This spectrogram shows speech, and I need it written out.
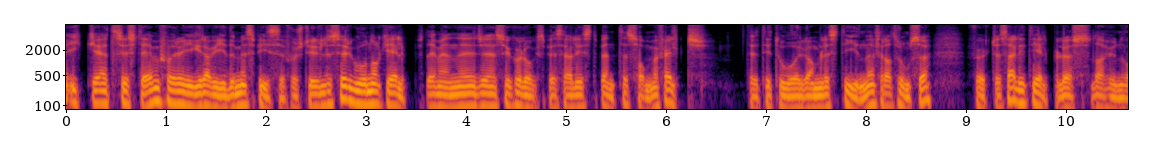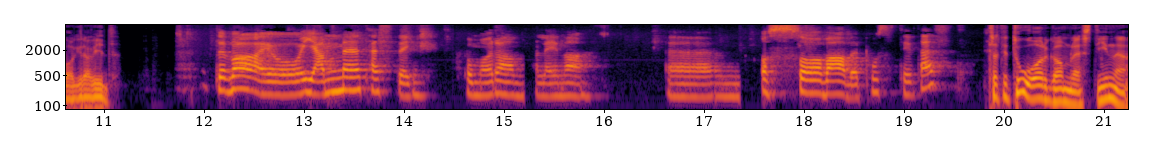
ikke et system for å gi gravide med spiseforstyrrelser god nok hjelp. Det mener psykologspesialist Bente Sommerfelt. 32 år gamle Stine fra Tromsø følte seg litt hjelpeløs da hun var gravid. Det var jo hjemmetesting på morgenen alene. Uh, og så var det positiv test. 32 år gamle Stine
